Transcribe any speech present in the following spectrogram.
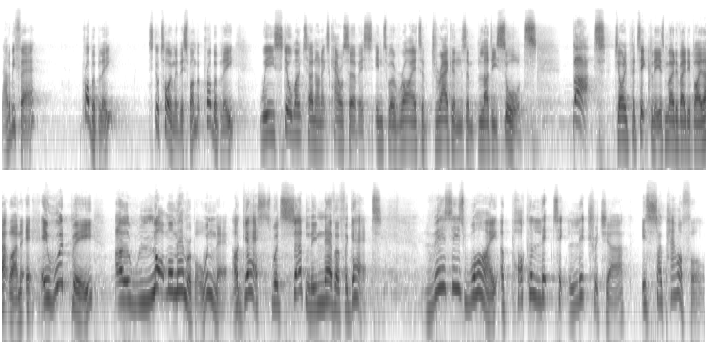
Now, to be fair, probably, still toying with this one, but probably we still won't turn our next carol service into a riot of dragons and bloody swords. But Johnny particularly is motivated by that one. It, it would be a lot more memorable, wouldn't it? Our guests would certainly never forget. This is why apocalyptic literature is so powerful.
